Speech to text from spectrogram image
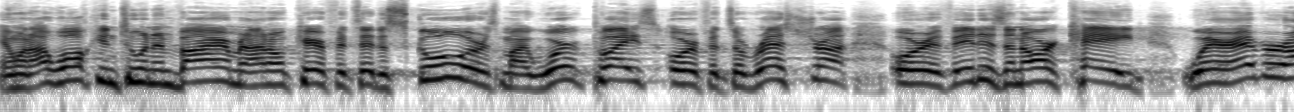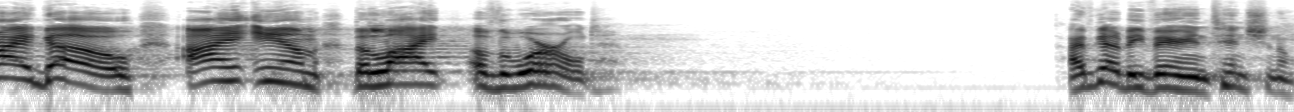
And when I walk into an environment, I don't care if it's at a school or it's my workplace or if it's a restaurant or if it is an arcade, wherever I go, I am the light of the world. I've got to be very intentional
